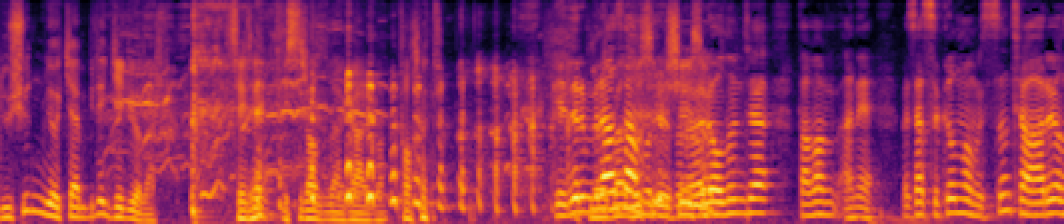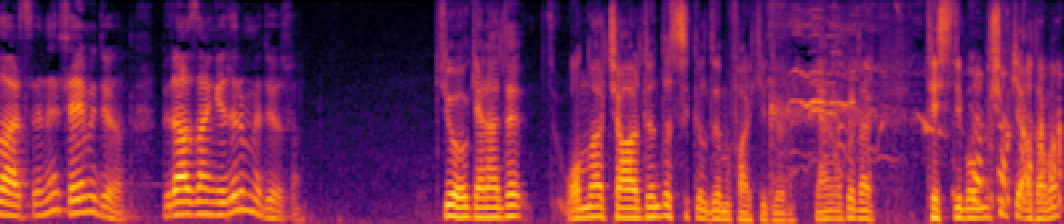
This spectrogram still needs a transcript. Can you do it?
düşünmüyorken bile geliyorlar. Seni esir aldılar galiba falan. Gelirim birazdan mı bir diyorsun? şey Öyle sor- olunca tamam hani mesela sıkılmamışsın çağırıyorlar seni şey mi diyorsun? Birazdan gelirim mi diyorsun? Yo genelde onlar çağırdığında sıkıldığımı fark ediyorum. Yani o kadar teslim olmuşum ki adama.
